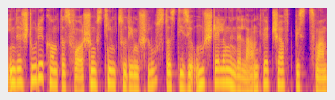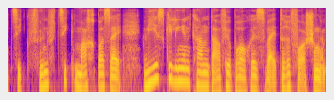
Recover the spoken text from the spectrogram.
In der Studie kommt das Forschungsteam zu dem Schluss, dass diese Umstellung in der Landwirtschaft bis 2050 machbar sei. Wie es gelingen kann, dafür brauche es weitere Forschungen.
